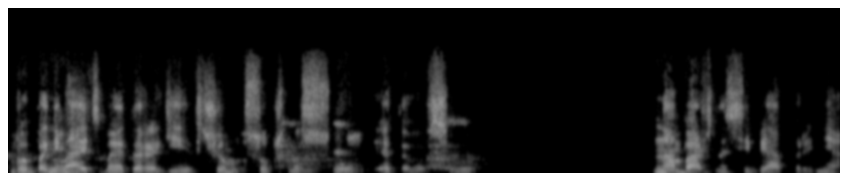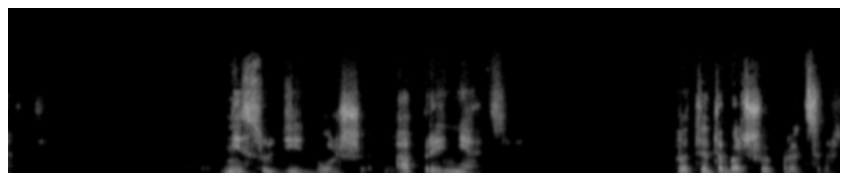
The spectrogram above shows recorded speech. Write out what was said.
Вы понимаете, мои дорогие, в чем, собственно, соль этого всего? Нам важно себя принять не судить больше, а принять. Вот это большой процесс.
